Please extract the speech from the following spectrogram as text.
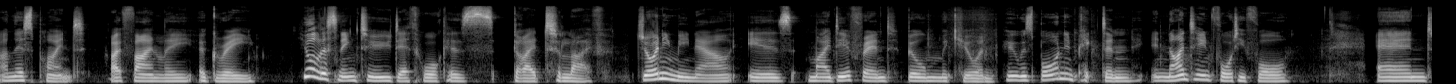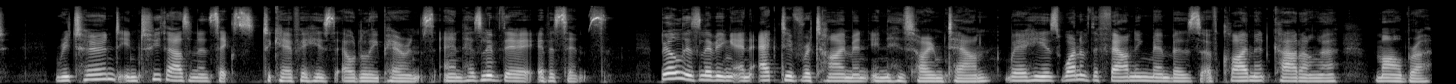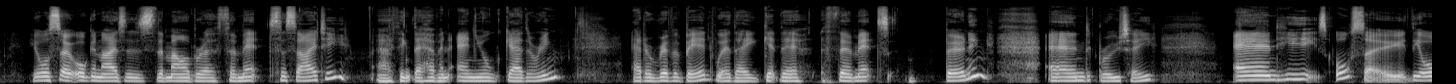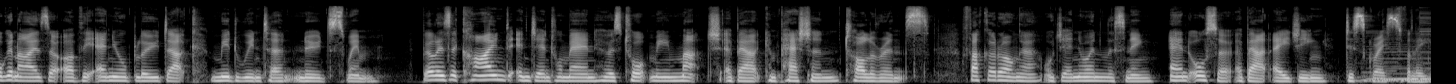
On this point, I finally agree. You're listening to Deathwalker's Guide to Life. Joining me now is my dear friend Bill McEwen, who was born in Picton in 1944 and returned in 2006 to care for his elderly parents and has lived there ever since. Bill is living an active retirement in his hometown, where he is one of the founding members of Climate Karanga Marlborough. He also organises the Marlborough Thermette Society. I think they have an annual gathering at a riverbed where they get their thermettes burning and brew tea. And he's also the organiser of the annual Blue Duck Midwinter Nude Swim. Bill is a kind and gentle man who has taught me much about compassion, tolerance, whakarongo or genuine listening, and also about ageing disgracefully.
